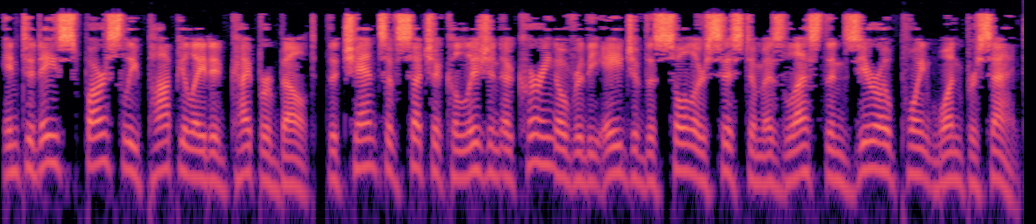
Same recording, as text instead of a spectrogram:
In today's sparsely populated Kuiper belt, the chance of such a collision occurring over the age of the Solar System is less than 0.1%.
